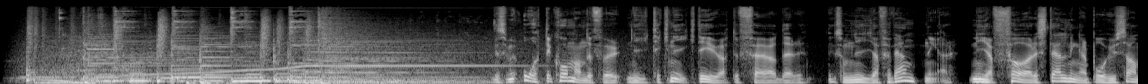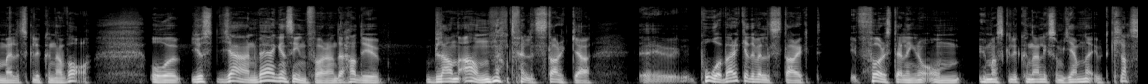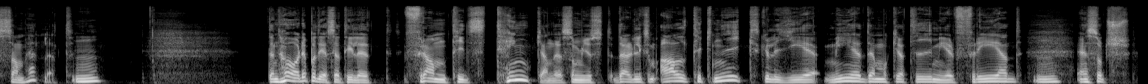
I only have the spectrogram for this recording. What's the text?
Det som är återkommande för ny teknik det är ju att det föder liksom nya förväntningar. Nya föreställningar på hur samhället skulle kunna vara. Och just järnvägens införande hade ju bland annat väldigt starka, eh, påverkade väldigt starkt föreställningar om hur man skulle kunna liksom jämna ut klassamhället. Mm. Den hörde på det sättet till ett framtidstänkande som just där liksom all teknik skulle ge mer demokrati, mer fred. Mm. En sorts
